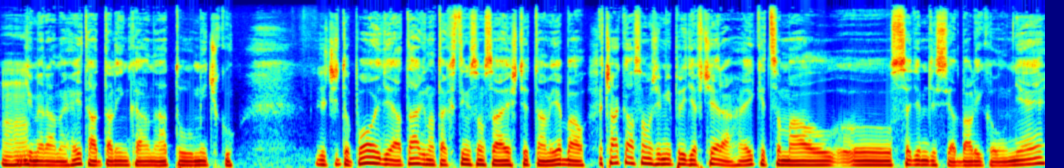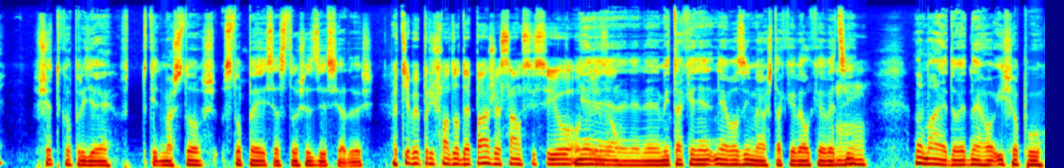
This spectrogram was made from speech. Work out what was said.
Mhm. uh-huh. vymerané, hej, tá, tá linka na tú myčku. Že či to pôjde a tak, no tak s tým som sa ešte tam jebal. Čakal som, že mi príde včera, hej, keď som mal uh, 70 balíkov. Nie, všetko príde, keď máš 100, 150, 160, vieš. A tebe prišla do depa, že sám si si ju Nie, nie, odviezol? nie, nie, nie, my také ne, nevozíme až také veľké veci. Mhm. Normálne do jedného e-shopu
